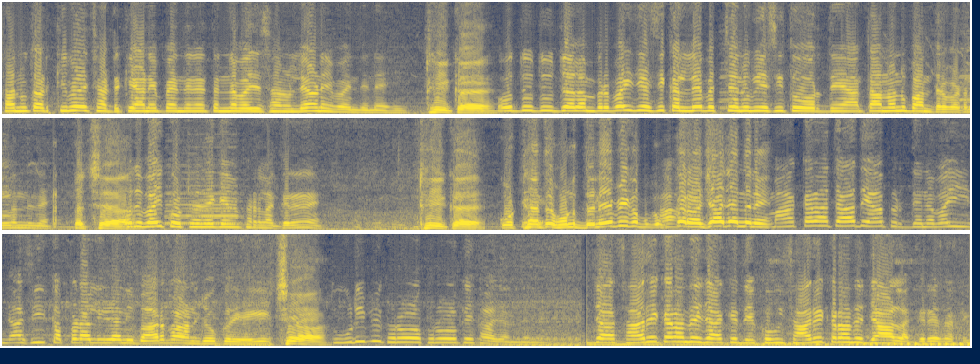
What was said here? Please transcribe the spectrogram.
ਸਾਨੂੰ ਤੜਕੀ ਵੇਲੇ ਛੱਡ ਕੇ ਆਣੇ ਪੈਂਦੇ ਨੇ 3 ਵਜੇ ਸਾਨੂੰ ਲਿਆਉਣੇ ਪੈਂਦੇ ਨੇ ਇਹ। ਠੀਕ ਹੈ। ਉਦੋਂ ਦੂਜਾ ਲੰਬਰ ਬਾਈ ਜੇ ਅਸੀਂ ਇਕੱਲੇ ਬੱਚੇ ਨੂੰ ਵੀ ਅਸੀਂ ਤੋਰਦੇ ਆ ਤਾਂ ਉਹਨਾਂ ਨੂੰ ਬਾਂਦਰ ਵੜ ਲੈਂਦੇ ਨੇ। ਅੱਛਾ। ਉਹਦੇ ਬਾਈ ਕੋਠੇ ਦੇ ਕਿਵੇਂ ਫਿਰਨ ਲੱਗ ਰਹੇ ਨੇ? ਠੀਕ ਹੈ। ਕੋਠਿਆਂ ਤੇ ਹੁਣ ਦਿਨੇ ਵੀ ਘਰਾਂ 'ਚ ਆ ਜਾਂਦੇ ਨੇ? ਮਾਂ ਕਰਾਂ ਚਾਹ ਦੇ ਆ ਫਿਰਦੇ ਨੇ ਬਾਈ। ਅਸੀਂ ਕੱਪੜਾ ਲੀੜਾ ਨਹੀਂ ਬਾਹਰ ਪਾਣ ਜੋਗ ਰਹੇ ਹੈਗੇ। ਅੱਛਾ। ਤੂੜੀ ਵੀ ਖਰੋਲ ਖਰੋਲ ਕੇ ਖਾ ਜਾਂਦੇ ਨੇ। ਜਾਂ ਸਾਰੇ ਘਰਾਂ ਦੇ ਜਾ ਕੇ ਦੇਖੋ ਵੀ ਸਾਰੇ ਘਰਾਂ ਦੇ ਜਾਲ ਲੱਗ ਰਹੇ ਸਾਡੇ।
